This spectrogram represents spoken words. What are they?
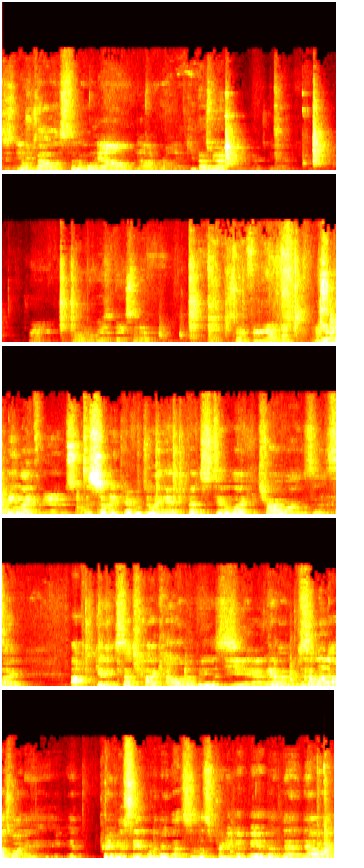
Just not balanced at all. No, not really. Can you pass me that? Right here. Oh, Yeah, thanks. I'm gonna start figuring out what I'm gonna Yeah, save I a mean, like, the end. So. There's so many people doing it, but still, like, you try ones and it's like, after getting such high caliber beers, Yeah, you know, if someone lot does one, it, it, it, previously it would have been, that's, that's a pretty good beer, but now, now, like,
